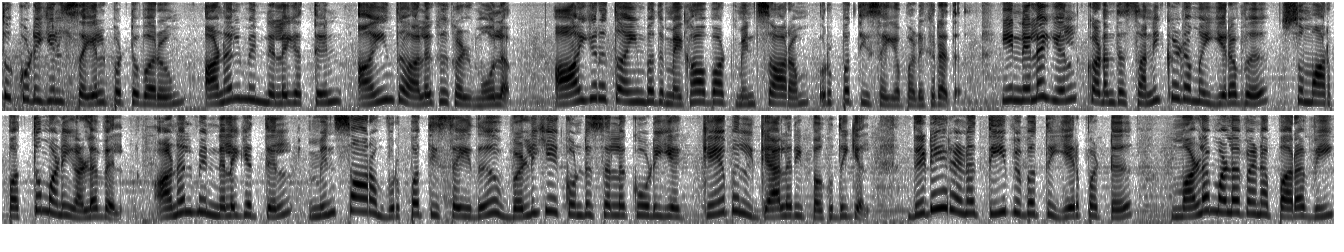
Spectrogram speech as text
தூத்துக்குடியில் செயல்பட்டு வரும் அனல் மின் நிலையத்தின் ஐந்து அலகுகள் மூலம் ஆயிரத்து ஐம்பது மெகாவாட் மின்சாரம் உற்பத்தி செய்யப்படுகிறது. இந்நிலையில் கடந்த சனிக்கிழமை இரவு சுமார் பத்து மணி அளவில் அனல் மின் நிலையத்தில் மின்சாரம் உற்பத்தி செய்து வெளியே கொண்டு செல்லக்கூடிய கேபிள் கேலரி பகுதியில் திடீரென தீ விபத்து ஏற்பட்டு மளமளவென பரவி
